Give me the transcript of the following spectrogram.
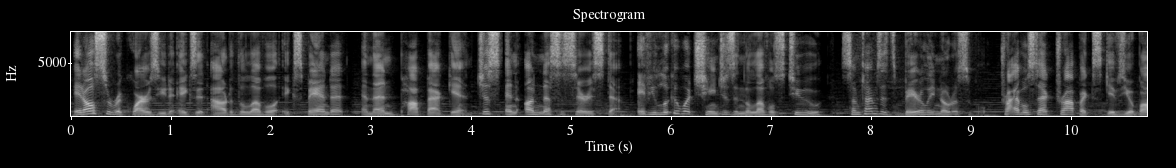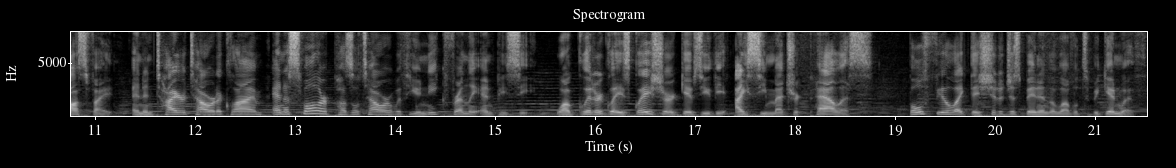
It also requires you to exit out of the level, expand it, and then pop back in. Just an unnecessary step. If you look at what changes in the levels too, sometimes it's barely noticeable. Tribalstack Tropics gives you a boss fight, an entire tower to climb, and a smaller puzzle tower with a unique friendly NPC, while Glitterglaze Glacier gives you the Icymetric Palace. Both feel like they should have just been in the level to begin with.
